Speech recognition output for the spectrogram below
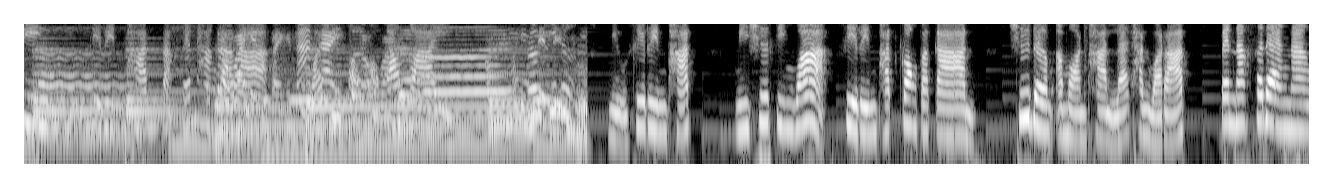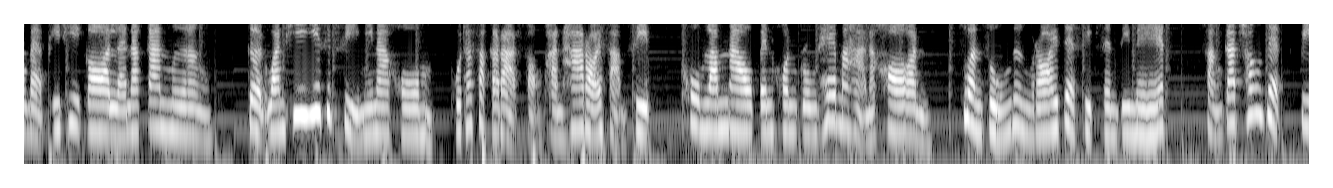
จริงหมิวสิรินพัฒน์จากเส้นทางดาราหรือว่าที่สองสองก้าไกลเรื่องที่หนึ่งหมิวสิรินพัฒน์มีชื่อจริงว่าสิรินพัฒน์กองตะการ ชื่อเดิมอมรพันธ์และธันวรัตน์เป็นนักแสดงนางแบบพิธีกรและนักการเมือง เกิดวันที่ 24 มีนาคม พุทธศักราช 2530 ภูมิลำเนาเป็นคนกรุงเทพมหานคร ส่วนสูง 170 เซนติเมตร สังกัดช่อง 7 ปี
